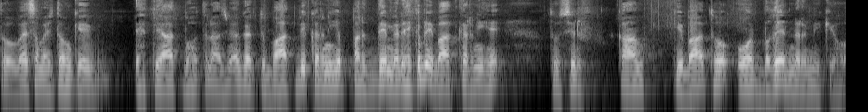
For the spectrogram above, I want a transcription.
تو میں سمجھتا ہوں کہ احتیاط بہت لازمی اگر تو بات بھی کرنی ہے، پردے میں رہ کر بھی بات کرنی ہے، تو صرف کام کی بات ہو اور بغیر نرمی کی ہو،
